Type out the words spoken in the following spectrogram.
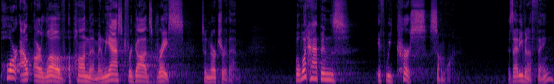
pour out our love upon them and we ask for God's grace to nurture them. But what happens if we curse someone? Is that even a thing?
